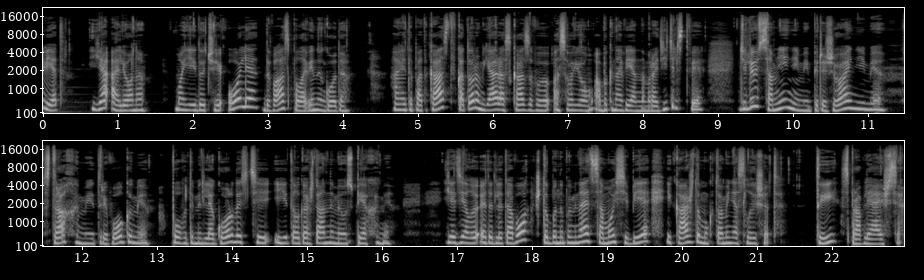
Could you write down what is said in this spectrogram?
Привет! Я Алена. Моей дочери Оле два с половиной года. А это подкаст, в котором я рассказываю о своем обыкновенном родительстве, делюсь сомнениями, переживаниями, страхами и тревогами, поводами для гордости и долгожданными успехами. Я делаю это для того, чтобы напоминать самой себе и каждому, кто меня слышит. Ты справляешься.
